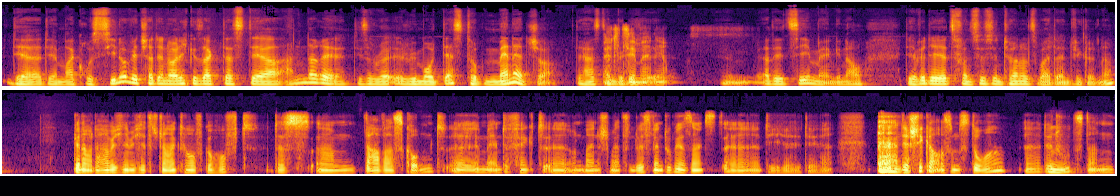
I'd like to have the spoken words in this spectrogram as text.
der, der Mark Rusinovic hat ja neulich gesagt, dass der andere, dieser Remote Desktop Manager, der heißt RDC-Man, ja. RDC-Man, genau. Der wird ja jetzt von SysInternals weiterentwickelt, ne? Genau, da habe ich nämlich jetzt stark drauf gehofft, dass ähm, da was kommt äh, im Endeffekt äh, und meine Schmerzen löst. Wenn du mir sagst, äh, die, der, der Schicker aus dem Store, äh, der mhm. tut's, dann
